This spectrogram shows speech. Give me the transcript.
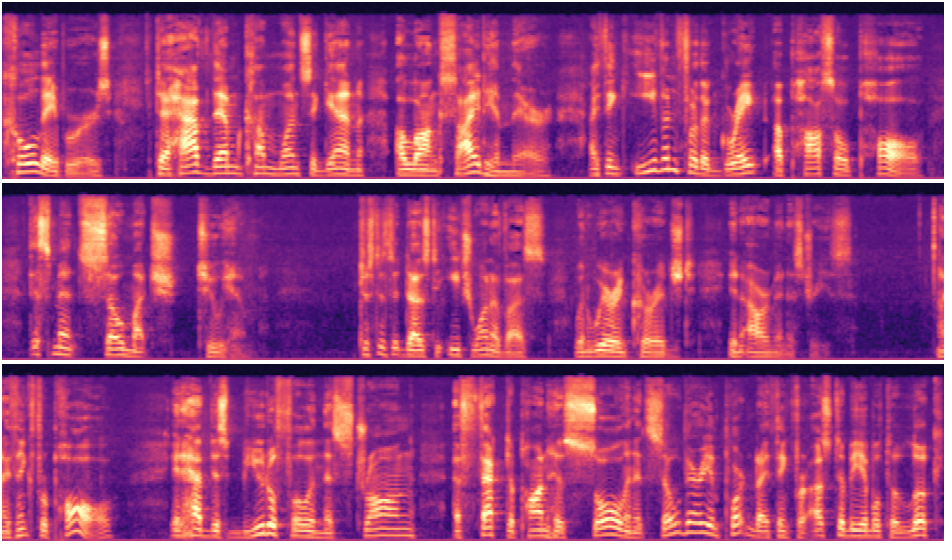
co laborers, to have them come once again alongside him there. I think even for the great apostle Paul, this meant so much to him, just as it does to each one of us when we're encouraged in our ministries. And I think for Paul, it had this beautiful and this strong effect upon his soul. And it's so very important, I think, for us to be able to look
